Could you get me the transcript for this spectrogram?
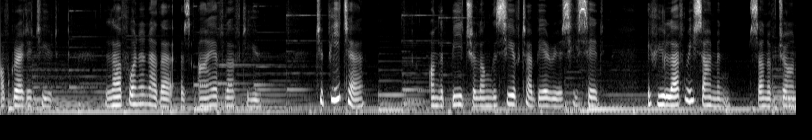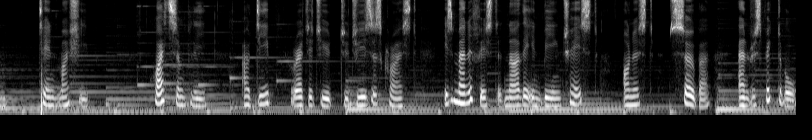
of gratitude. Love one another as I have loved you. To Peter, on the beach along the Sea of Tiberias, he said, If you love me, Simon, son of John, tend my sheep. Quite simply, our deep gratitude to Jesus Christ is manifested neither in being chaste, honest, sober, and respectable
